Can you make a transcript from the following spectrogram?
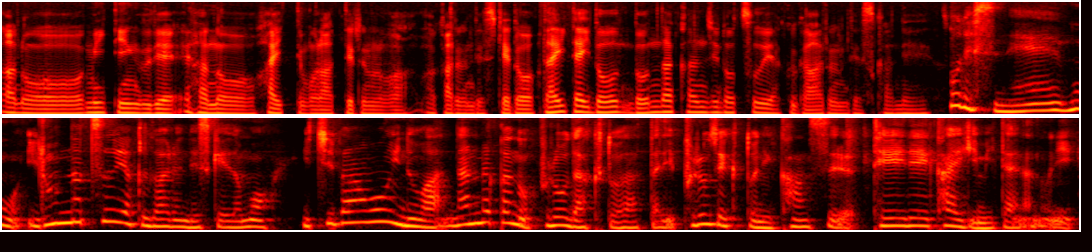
ああのミーティングであの入ってもらってるのはわかるんですけど大体どどんな感じの通訳があるんですかね？そうですね。もういろんな通訳があるんですけれども一番多いのは何らかのプロダクトだったりプロジェクトに関する定例会議みたいなのに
